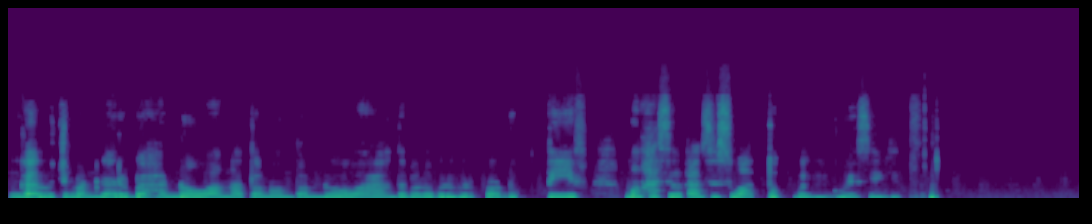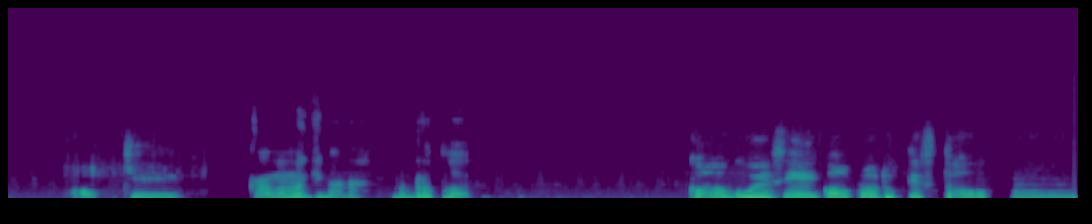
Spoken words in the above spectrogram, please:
nggak lu cuman gak rebahan doang atau nonton doang tapi lo bener-bener produktif menghasilkan sesuatu bagi gue sih gitu. Oke. Okay. kalau lo gimana menurut lo? Kalau gue sih, kalau produktif tuh, hmm,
